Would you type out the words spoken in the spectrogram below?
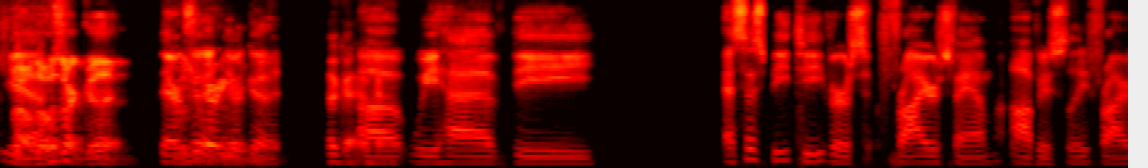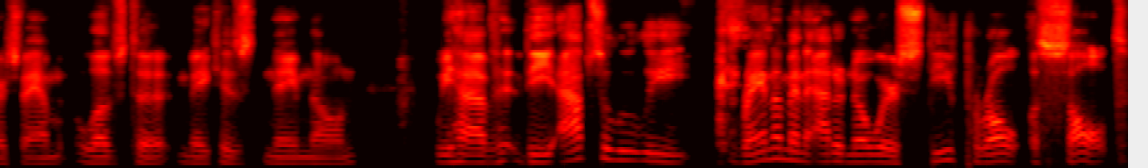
Yeah, No, those are good. they're those good. very They're good. good. okay. okay. Uh, we have the SSBT versus Friars fam. Obviously, Friars fam loves to make his name known. We have the absolutely random and out of nowhere Steve Peralt assault,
